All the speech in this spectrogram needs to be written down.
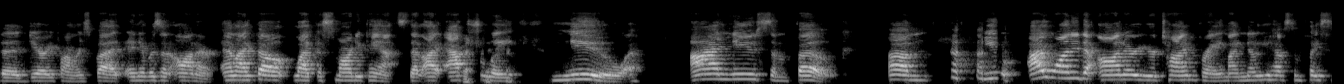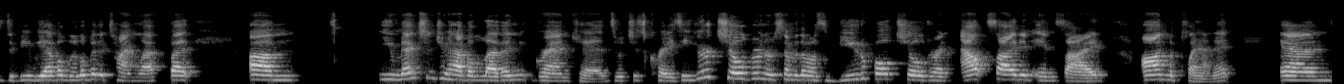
the dairy farmers but and it was an honor and i felt like a smarty pants that i actually knew i knew some folk um you i wanted to honor your time frame i know you have some places to be. We have a little bit of time left but um you mentioned you have 11 grandkids which is crazy. Your children are some of the most beautiful children outside and inside on the planet. And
